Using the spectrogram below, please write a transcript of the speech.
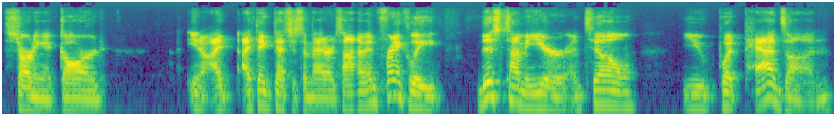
starting at guard. You know, I, I think that's just a matter of time. And frankly, this time of year, until you put pads on,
